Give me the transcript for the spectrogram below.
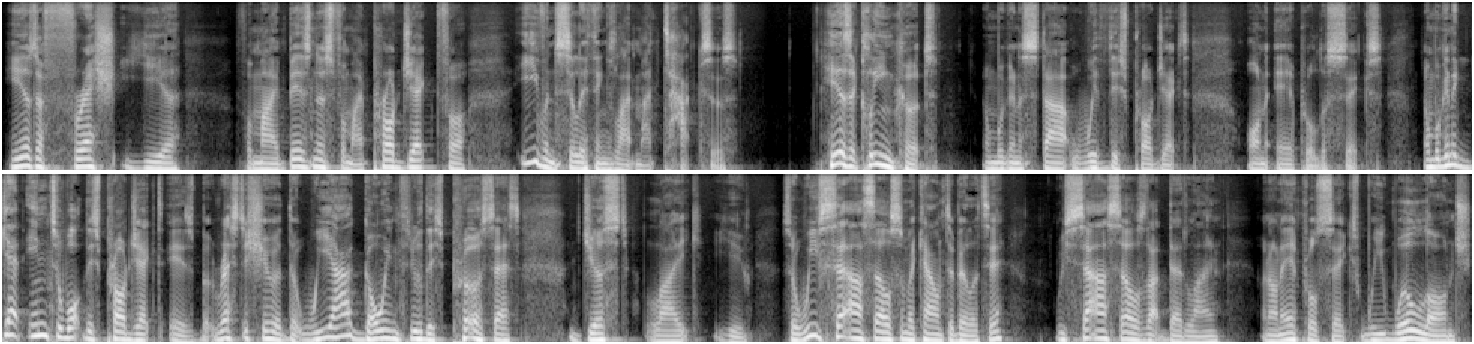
Here's a fresh year for my business, for my project, for even silly things like my taxes. Here's a clean cut, and we're going to start with this project on April the 6th. And we're going to get into what this project is, but rest assured that we are going through this process just like you. So we've set ourselves some accountability. We set ourselves that deadline. And on April 6th, we will launch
